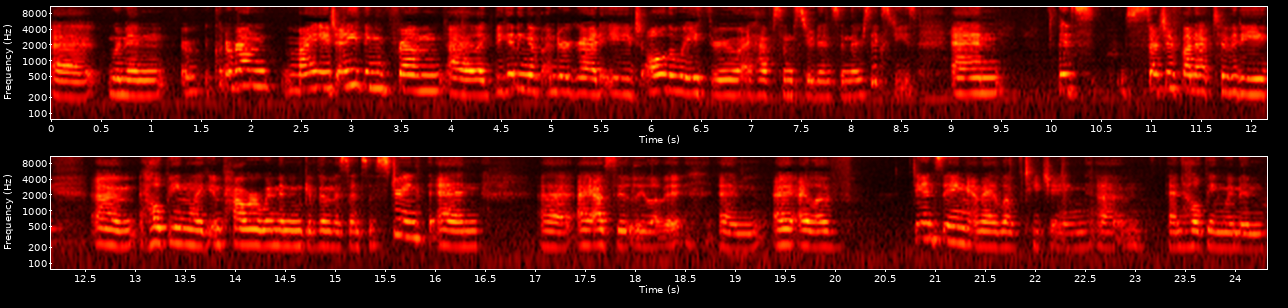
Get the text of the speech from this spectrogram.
uh, women around my age, anything from uh, like beginning of undergrad age all the way through. I have some students in their 60s, and it's such a fun activity, um, helping like empower women and give them a sense of strength and uh, I absolutely love it, and I, I love dancing and I love teaching um, and helping women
